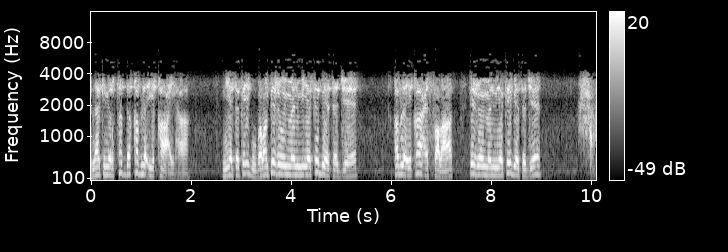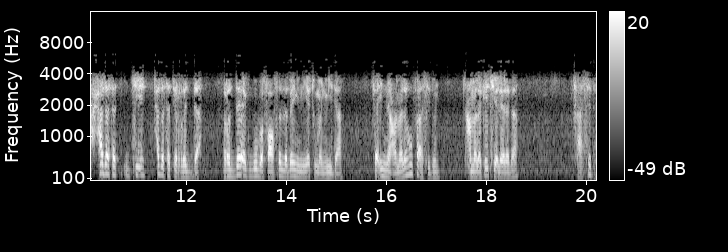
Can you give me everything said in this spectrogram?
لكن ارتد قبل إيقاعها. نية كيبو بلان بيجو كبيت جي. قبل إيقاع الصلاة. بيجو منوية كبيت جي. حدثت حدثت الردة. ردەیەک بوو بە فاصل لە بینی نیەت و منویدا. فإن عمله فاسد. عملەکەی چیە لێرەدا؟ فاسدە.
